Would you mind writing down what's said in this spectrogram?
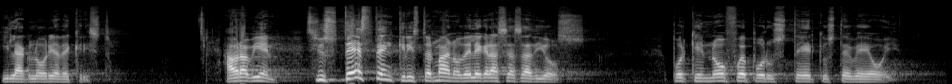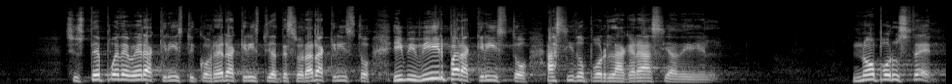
y la gloria de Cristo. Ahora bien, si usted está en Cristo, hermano, dele gracias a Dios, porque no fue por usted que usted ve hoy. Si usted puede ver a Cristo y correr a Cristo y atesorar a Cristo y vivir para Cristo, ha sido por la gracia de Él, no por usted.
